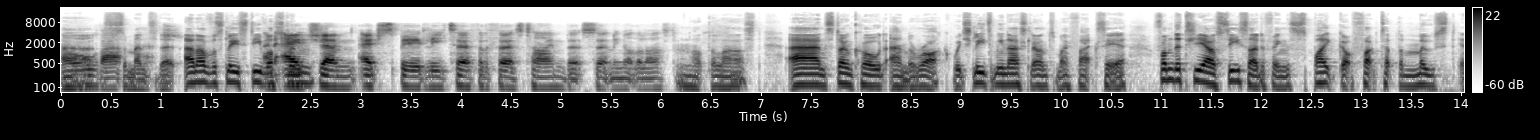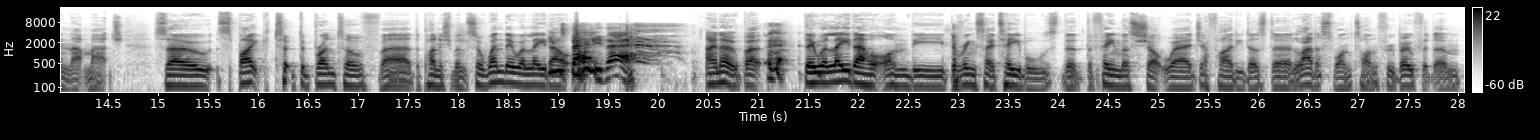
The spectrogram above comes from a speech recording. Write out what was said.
Uh, Oh, that cemented match. it. And obviously, Steve And Austin. Edge, um, Edge speared Lita for the first time, but certainly not the last. Not the last. And Stone Cold and The Rock, which leads me nicely onto my facts here. From the TLC side of things, Spike got fucked up the most in that match. So Spike took the brunt of uh, the punishment. So when they were laid He was out, barely there. I know, but they were laid out on the, the ringside tables. The the famous shot where Jeff Hardy does the ladder swanton through both of them.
